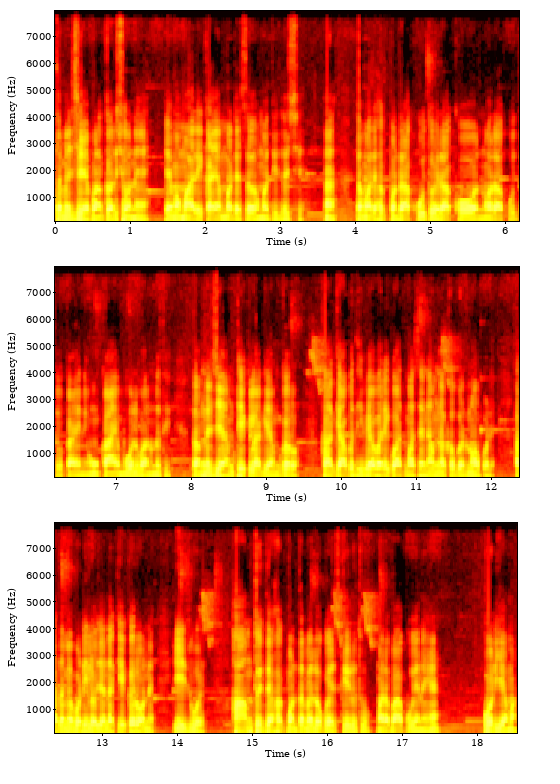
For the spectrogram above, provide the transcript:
તમે જે પણ કરશો ને, એમાં મારી કાયમ માટે સહમતી જશે હા. તમારે હક પણ રાખવું તોય રાખો, ન રાખવું તો કાંઈ નહીં. હું કાંઈ બોલવાનું નથી. તમને જેમ ઠીક લાગે એમ કરો. કારણ કે આ બધી વ્યવહારિક વાતમાં છે ને અમને ખબર ન પડે. આ તમે વડીલો જે નક્કી કરો ને એ જ હોય. હા, આમ તો તે હક પણ તમે લોકોએ જ કર્યું હતું. મારા બાપુ એને, હે, વડિયામાં.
